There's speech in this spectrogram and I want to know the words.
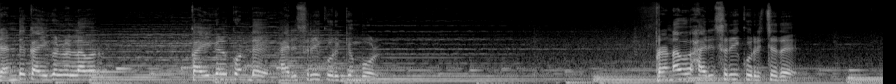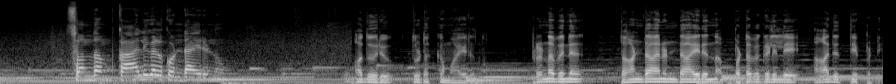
രണ്ട് കൈകളുള്ളവർ കൈകൾ കൊണ്ട് ഹരിശ്രീ കുറിക്കുമ്പോൾ പ്രണവ് ഹരിശ്രീ കുറിച്ചത് സ്വന്തം കാലുകൾ കൊണ്ടായിരുന്നു. അതൊരു തുടക്കമായിരുന്നു. പ്രണവിന് താണ്ടാനുണ്ടായിരുന്ന പടവുകളിലെ ആദ്യത്തെ പടി.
